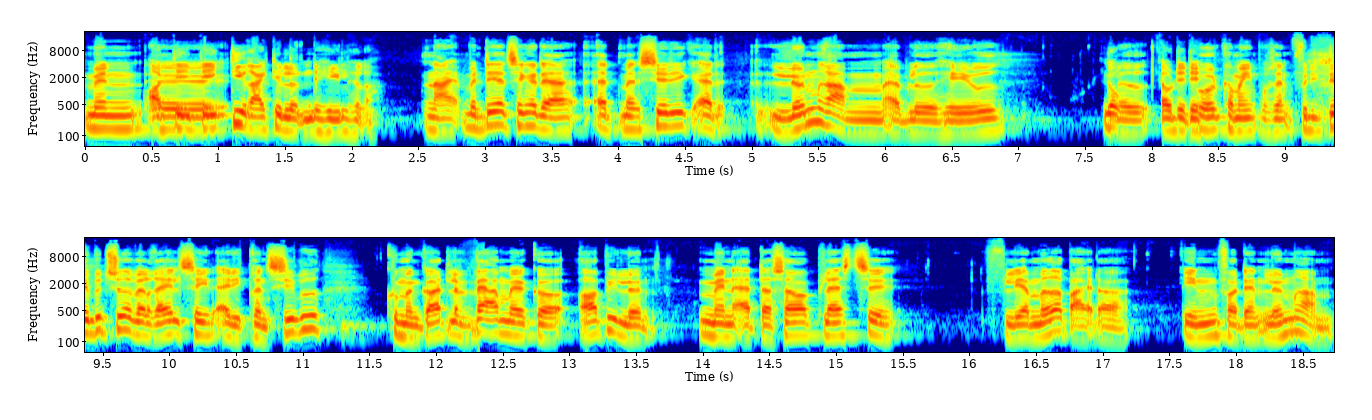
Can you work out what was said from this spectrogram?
Men, Og det, det er ikke direkte i lønnen det hele heller. Nej, men det jeg tænker, det er, at man siger ikke, at lønrammen er blevet hævet Jo, med jo, det er det. 8,1 procent. Fordi det betyder vel reelt set, at i princippet kunne man godt lade være med at gå op i løn, men at der så var plads til flere medarbejdere inden for den lønramme.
